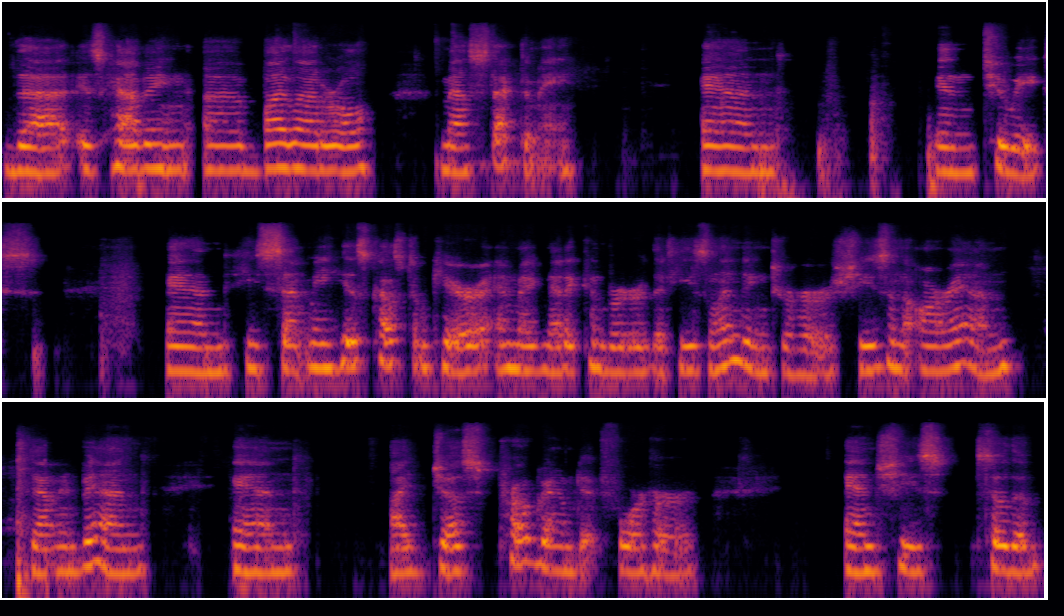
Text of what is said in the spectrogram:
that is having a bilateral mastectomy. And in two weeks. And he sent me his custom care and magnetic converter that he's lending to her. She's an rn down in bend. And i just programmed it for her. And she's so the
